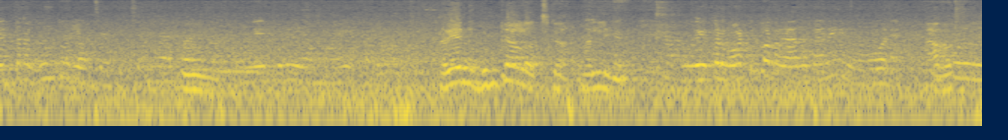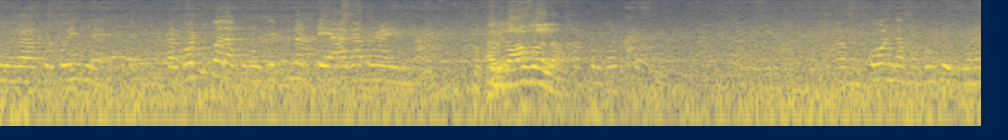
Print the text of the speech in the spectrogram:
ఇద్దరు గుంటూరులో ఇక్కడ. అదే నువ్వు గుంటూరు వెళ్ళొచ్చుగా మళ్ళీ? ఇక్కడ కొట్టుకోరు కాదు కానీ ఓనే అప్పుడు అప్పుడు పోయిందిలే. ఇక్కడ కొట్టుకోరు అప్పుడు నువ్వు చెప్పినట్టే ఆఘాతంగా అయింది అప్పుడు బాగోలా? అప్పుడు కొట్టుకోరు అప్పుడు పోండి అమ్మ గుంటూరు కూడా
